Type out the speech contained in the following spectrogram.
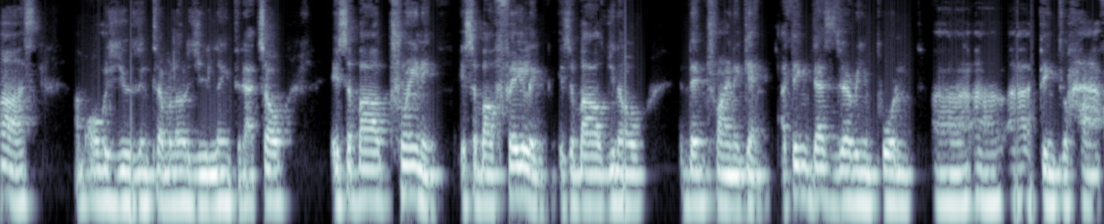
past, I'm always using terminology linked to that. So it's about training, it's about failing, it's about you know, then trying again. I think that's very important uh, uh, uh thing to have.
